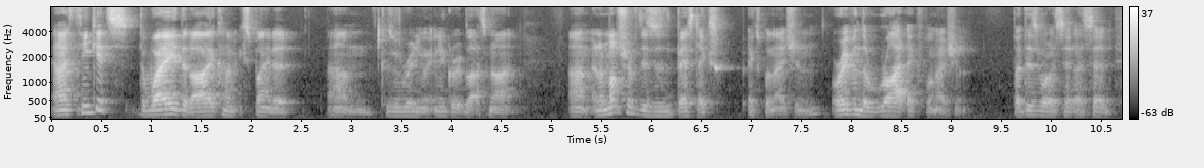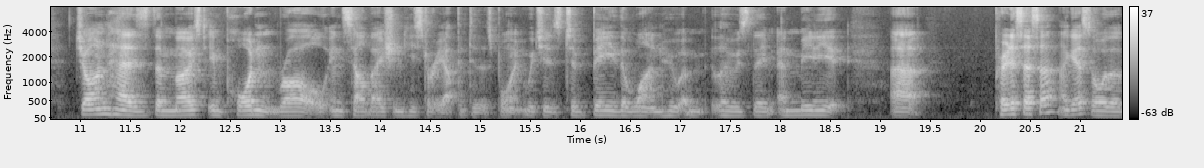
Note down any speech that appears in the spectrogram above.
And I think it's the way that I kind of explained it because we were reading it in a group last night, um, and I'm not sure if this is the best ex- explanation or even the right explanation. But this is what I said. I said John has the most important role in salvation history up until this point, which is to be the one who um, who's the immediate uh, predecessor, I guess, or the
